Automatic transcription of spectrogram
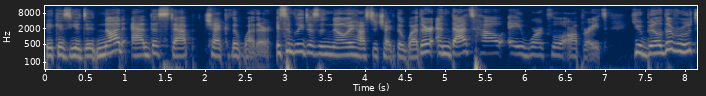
because you did not add the step check the weather. It simply doesn't know it has to check the weather, and that's how a workflow operates. You build the route,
